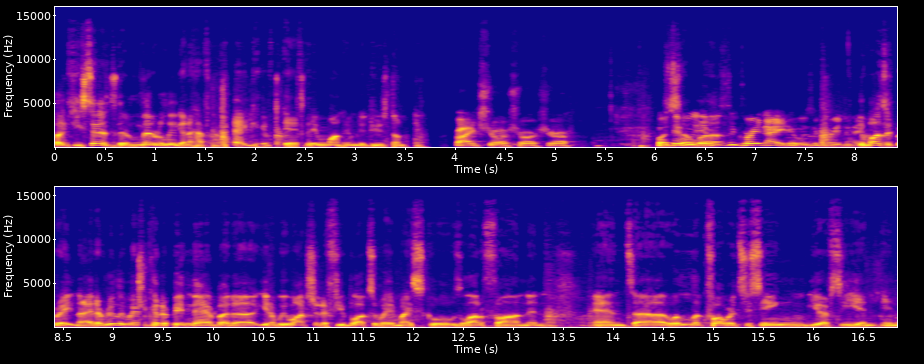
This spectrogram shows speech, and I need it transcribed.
like he says, they're literally going to have to beg if, if they want him to do something. Right, sure, sure, sure. But it, So, was, it uh, was a great night. It was a great night. It was a great night. I really wish I could have been there, but uh, you know, we watched it a few blocks away at my school. It was a lot of fun, and and uh, we'll look forward to seeing UFC in in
